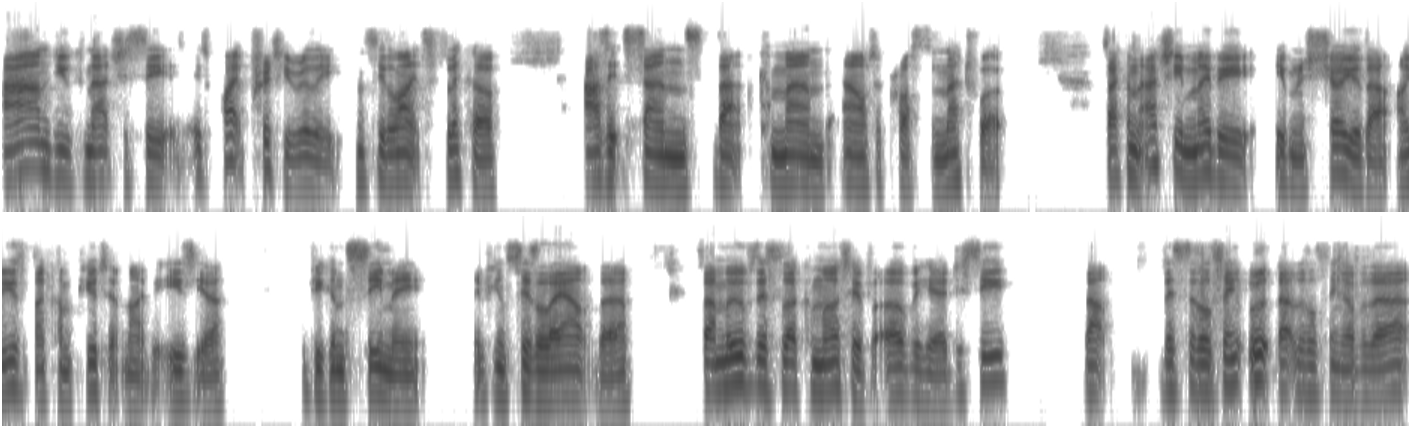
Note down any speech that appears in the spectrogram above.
And you can actually see it's quite pretty, really. You can see lights flicker as it sends that command out across the network. So I can actually maybe even show you that. I'll use my computer, it might be easier. If you can see me, if you can see the layout there. So I move this locomotive over here. Do you see that this little thing, ooh, that little thing over there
